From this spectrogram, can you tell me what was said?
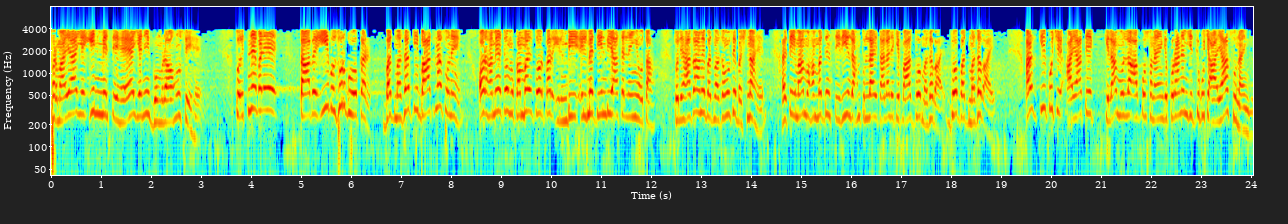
فرمایا، یہ ان میں سے ہے یعنی گمراہوں سے ہے۔ تو اتنے بڑے تابعی بزرگ ہو کر بد مذہب کی بات نہ سنیں اور ہمیں تو مکمل طور پر علم بھی، علم دین بھی حاصل نہیں ہوتا۔ تو لہٰذا ہمیں بد مذہبوں سے بچنا ہے۔ حضرت امام محمد بن سیرین رحمۃ اللہ تعالی کے پاس دو مذہب آئے، دو بد مذہب آئے۔ عرض کی کچھ آیات کلام اللہ آپ کو سنائیں گے، قرآن مجید کی کچھ آیات سنائیں گے۔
